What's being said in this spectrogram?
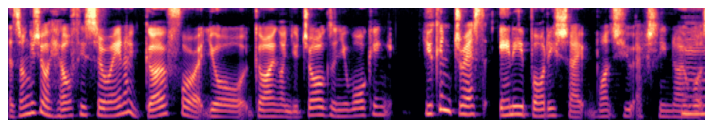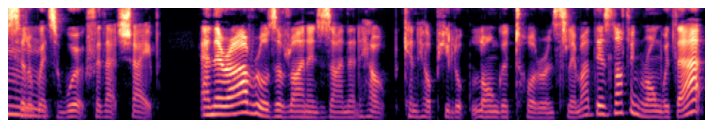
As long as you're healthy, Serina, go for it. You're going on your jogs and you're walking. You can dress any body shape once you actually know what hmm. silhouettes work for that shape. And there are rules of line and design that help can help you look longer, taller, and slimmer. There's nothing wrong with that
